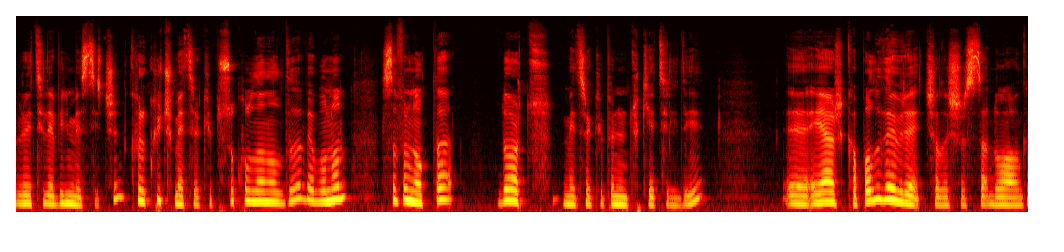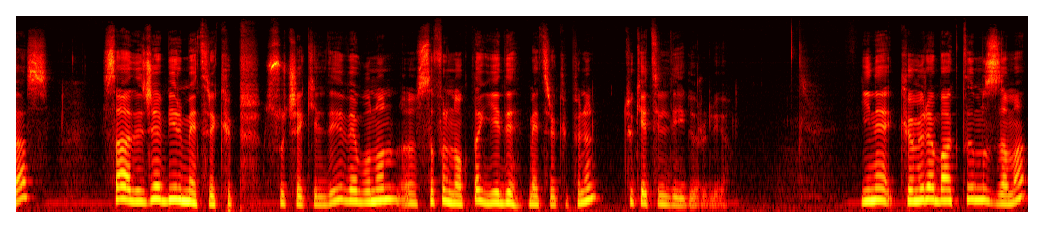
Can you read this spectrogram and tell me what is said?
üretilebilmesi için 43 metreküp su kullanıldığı ve bunun 0.4 metreküpünün tüketildiği. E, eğer kapalı devre çalışırsa doğalgaz sadece 1 metreküp su çekildiği ve bunun 0.7 e, metreküpünün tüketildiği görülüyor. Yine kömüre baktığımız zaman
